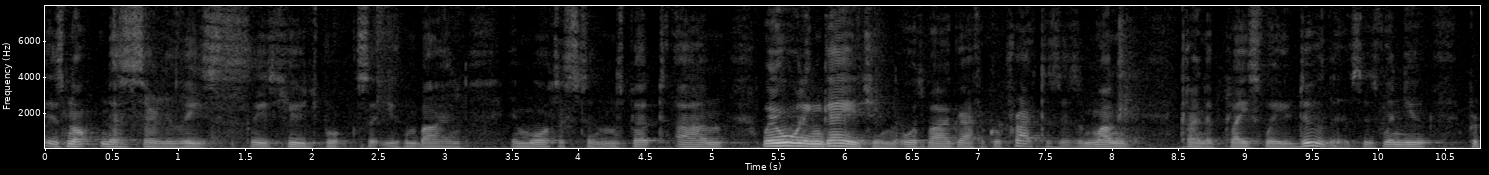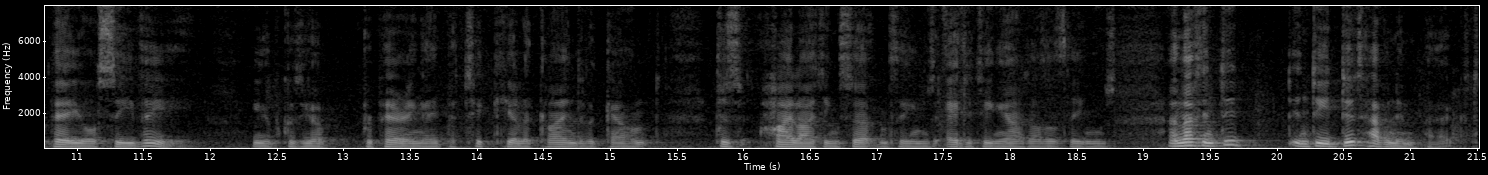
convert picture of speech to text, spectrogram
is not necessarily these, these huge books that you can buy in, in Waterstones, but um, we all engaged in autobiographical practices, and one kind of place where you do this is when you prepare your CV, you know, because you're preparing a particular kind of account, just highlighting certain things, editing out other things. And that indeed, indeed did have an impact,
